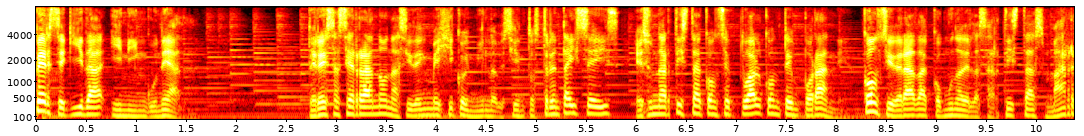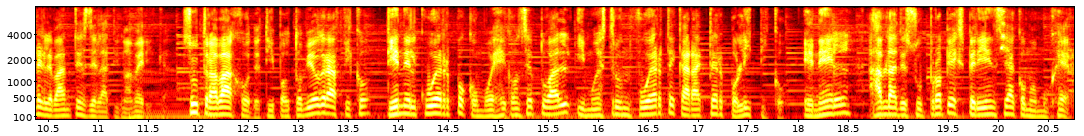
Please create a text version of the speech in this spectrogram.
perseguida y ninguneada. Teresa Serrano, nacida en México en 1936, es una artista conceptual contemporánea, considerada como una de las artistas más relevantes de Latinoamérica. Su trabajo de tipo autobiográfico tiene el cuerpo como eje conceptual y muestra un fuerte carácter político. En él habla de su propia experiencia como mujer,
